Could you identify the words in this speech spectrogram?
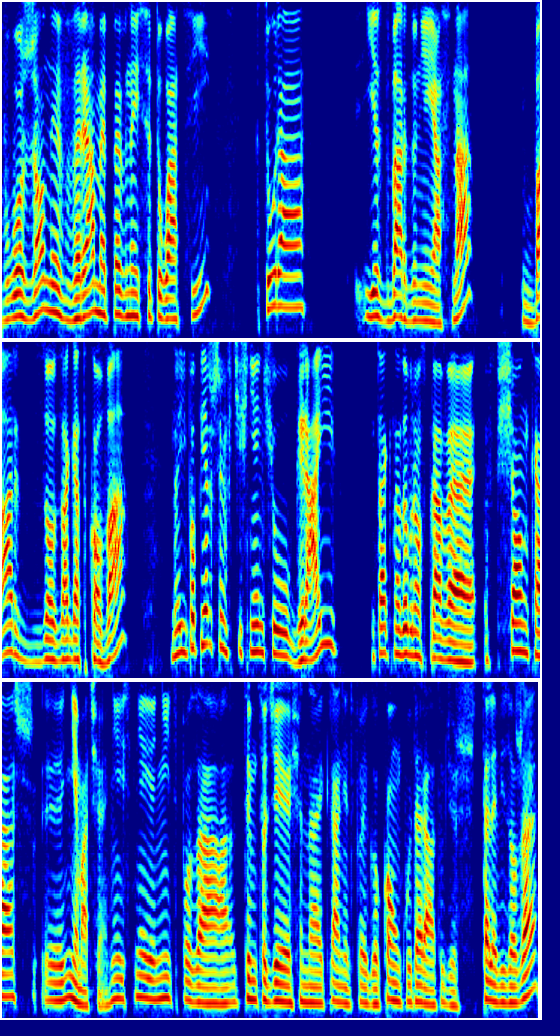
włożony w ramę pewnej sytuacji, która jest bardzo niejasna, bardzo zagadkowa. No i po pierwszym wciśnięciu graj, tak na dobrą sprawę wsiąkasz, yy, nie macie. Nie istnieje nic poza tym, co dzieje się na ekranie twojego komputera, tudzież telewizorze.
